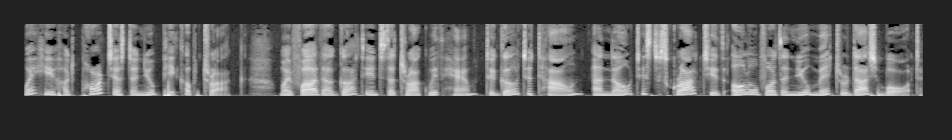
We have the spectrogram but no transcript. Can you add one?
when he had purchased a new pickup truck. My father got into the truck with him to go to town and noticed scratches all over the new Metro dashboard.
